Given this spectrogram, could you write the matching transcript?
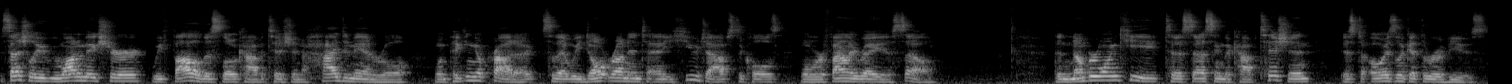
Essentially, we want to make sure we follow this low competition, high demand rule when picking a product so that we don't run into any huge obstacles when we're finally ready to sell. The number one key to assessing the competition is to always look at the reviews.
